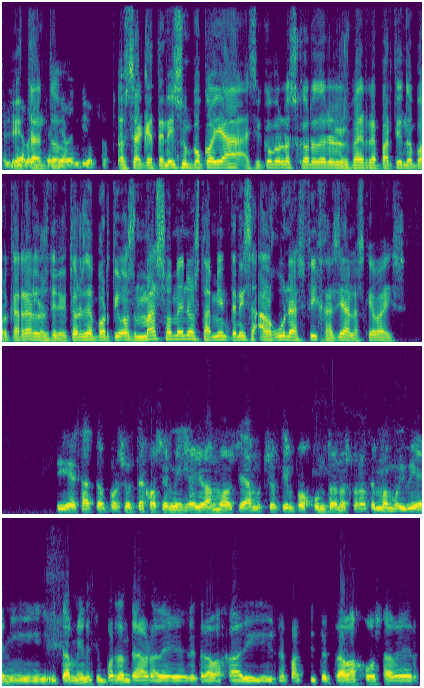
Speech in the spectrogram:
el día, 28. O sea que tenéis un poco ya, así como los corredores los vais repartiendo por carrera, los directores deportivos más o menos también tenéis algunas fijas ya las que vais. Sí, exacto. Por suerte José y yo llevamos ya mucho tiempo juntos, nos conocemos muy bien y, también es importante a la hora de, trabajar y repartir el trabajo, saber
